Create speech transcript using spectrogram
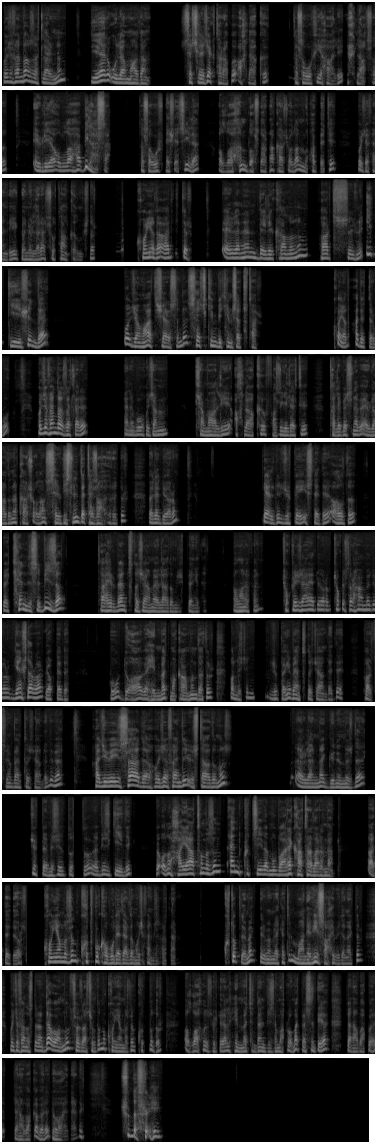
Hoca Efendi Hazretlerinin diğer ulemadan seçilecek tarafı ahlakı, tasavvufi hali, ihlası, Evliyaullah'a bilhassa tasavvuf neşesiyle Allah'ın dostlarına karşı olan muhabbeti Hoca Efendi'yi gönüllere sultan kılmıştır. Konya'da adettir. Evlenen delikanlının partisini ilk giyişinde o cemaat içerisinde seçkin bir kimse tutar. Konya'da adettir bu. Hoca Efendi Hazretleri yani bu hocanın kemali, ahlakı, fazileti, talebesine ve evladına karşı olan sevgisinin de tezahürüdür. Öyle diyorum. Geldi cübbeyi istedi, aldı ve kendisi bizzat Tahir ben tutacağım evladım cübbeni dedi. Aman efendim çok rica ediyorum, çok istirham ediyorum. Gençler var. Yok dedi. Bu dua ve himmet makamındadır. Onun için cübbeni ben tutacağım dedi. Partisini ben tutacağım dedi ve Hacı Veys'a da Hoca Efendi Üstadımız evlenme günümüzde cübbemizi tuttu ve biz giydik ve onu hayatımızın en kutsi ve mübarek hatıralarından addediyoruz. Konya'mızın kutbu kabul ederdim Hoca Efendi Hazretleri. Kutup demek bir memleketin manevi sahibi demektir. Hoca Efendi Hazretleri devamlı söz açıldı mı Konya'mızın kutbudur. Allahu Zülcelal himmetinden bizi mahrum etmesin diye Cenab-ı Hak Cenab-ı Hakk'a böyle dua ederdik. Şunu da söyleyeyim.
